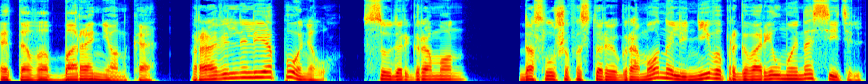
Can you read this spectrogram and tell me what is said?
этого бароненка. Правильно ли я понял, сударь Грамон? Дослушав историю Грамона, лениво проговорил мой носитель,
